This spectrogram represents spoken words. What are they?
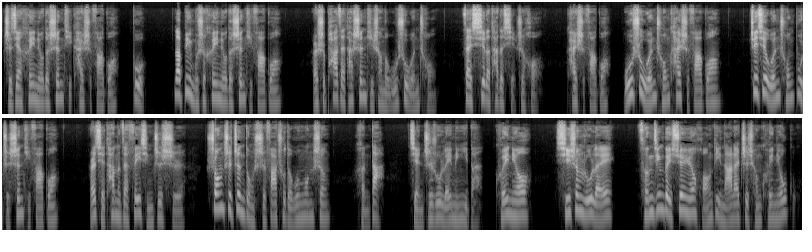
只见黑牛的身体开始发光。不，那并不是黑牛的身体发光，而是趴在他身体上的无数蚊虫，在吸了他的血之后开始发光。无数蚊虫开始发光，这些蚊虫不止身体发光，而且它们在飞行之时，双翅震动时发出的嗡嗡声很大，简直如雷鸣一般。魁牛，其声如雷。曾经被轩辕皇帝拿来制成魁牛骨，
